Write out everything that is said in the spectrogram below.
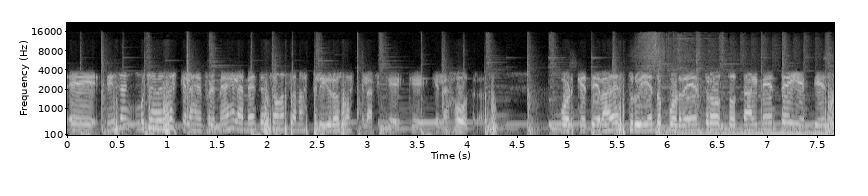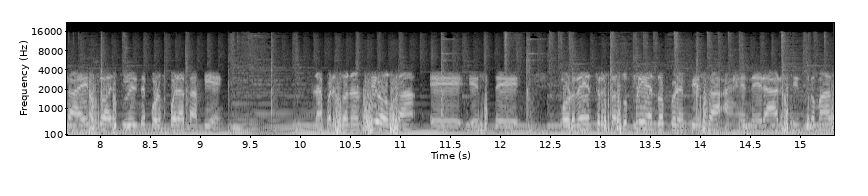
eh, dicen muchas veces que las enfermedades de la mente son hasta más peligrosas que las, que, que, las otras, porque te va destruyendo por dentro totalmente y empieza eso a destruirte por fuera también. Una persona ansiosa, eh, este, por dentro está sufriendo, pero empieza a generar síntomas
